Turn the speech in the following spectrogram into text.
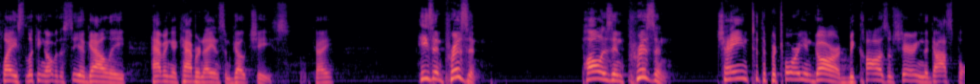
place looking over the Sea of Galilee having a Cabernet and some goat cheese. Okay? He's in prison. Paul is in prison chained to the Praetorian Guard because of sharing the gospel.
